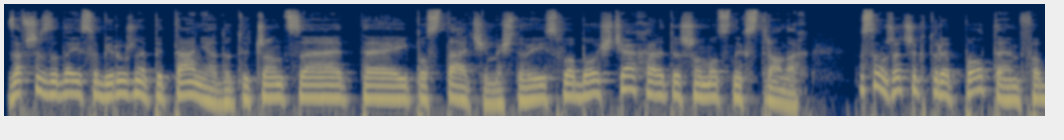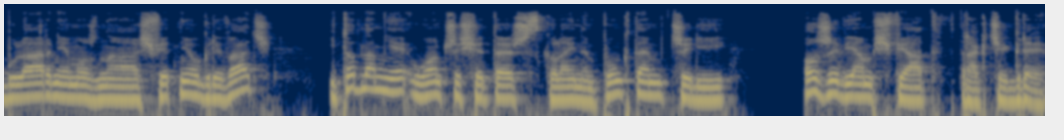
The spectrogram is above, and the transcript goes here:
Zawsze zadaję sobie różne pytania dotyczące tej postaci. Myślę o jej słabościach, ale też o mocnych stronach. To są rzeczy, które potem fabularnie można świetnie ogrywać, i to dla mnie łączy się też z kolejnym punktem, czyli ożywiam świat w trakcie gry.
